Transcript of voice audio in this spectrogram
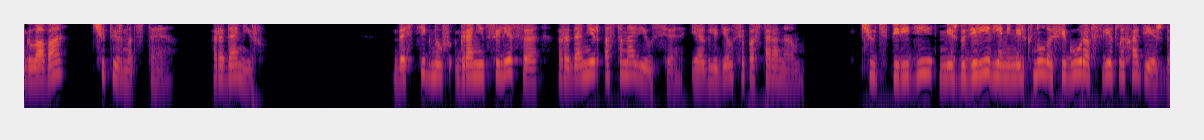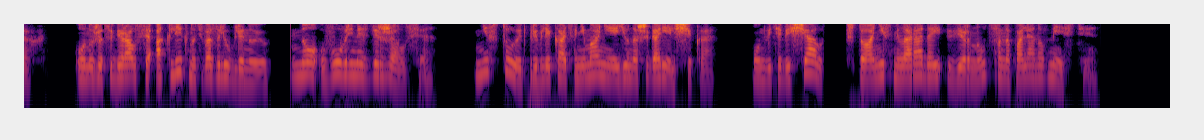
Глава 14. Радомир. Достигнув границы леса, Радомир остановился и огляделся по сторонам. Чуть впереди, между деревьями, мелькнула фигура в светлых одеждах. Он уже собирался окликнуть возлюбленную, но вовремя сдержался. Не стоит привлекать внимание юноши-горельщика. Он ведь обещал, что они с Милорадой вернутся на поляну вместе.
